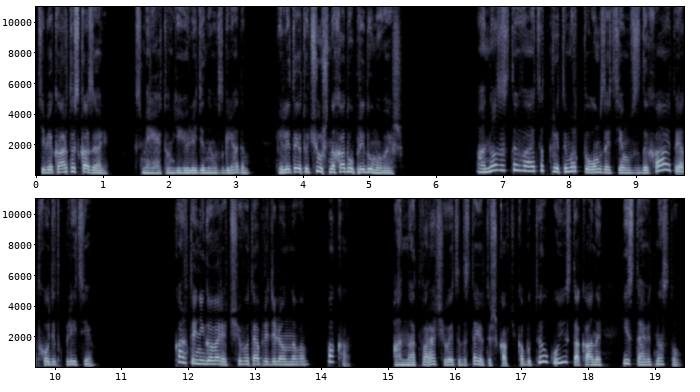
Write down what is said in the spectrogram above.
«Тебе карты сказали?» — смиряет он ее ледяным взглядом. «Или ты эту чушь на ходу придумываешь?» Она застывает с открытым ртом, затем вздыхает и отходит к плите. Карты не говорят чего-то определенного. Пока. Она отворачивается, достает из шкафчика бутылку и стаканы и ставит на стол.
